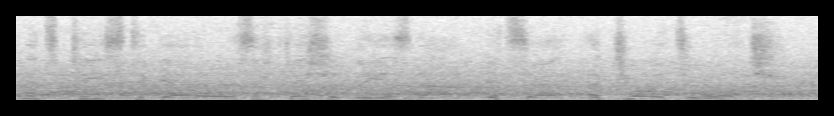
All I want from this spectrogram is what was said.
when it's pieced together as efficiently as that, it's a, a joy to watch.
